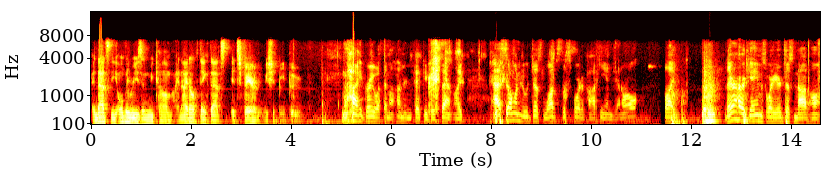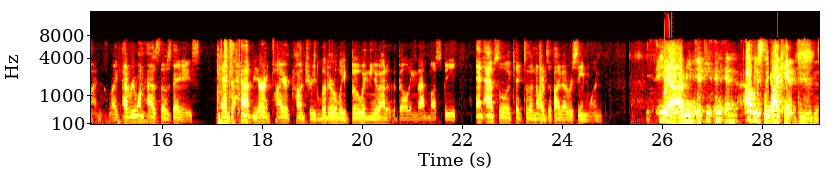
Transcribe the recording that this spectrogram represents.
and that's the only reason we come. And I don't think that's it's fair that we should be booed. I agree with them 150%. Like, as someone who just loves the sport of hockey in general, like, there are games where you're just not on. Like, everyone has those days. And to have your entire country literally booing you out of the building, that must be an absolute kick to the nards if I've ever seen one. Yeah, I mean, if you and, and obviously I can't do this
